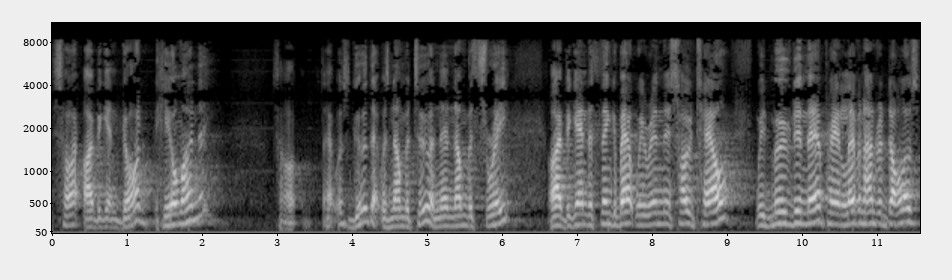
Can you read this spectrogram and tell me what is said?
So I, began, God, heal my knee. So that was good. That was number two. And then number three, I began to think about we were in this hotel. We'd moved in there paying $1,100.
